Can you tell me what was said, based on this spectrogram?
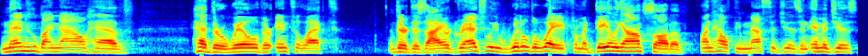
men who by now have had their will, their intellect, their desire gradually whittled away from a daily onslaught of unhealthy messages and images.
